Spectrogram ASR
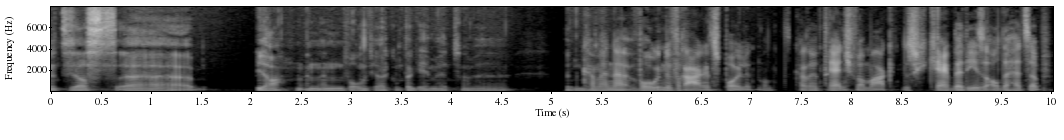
enthousiast. Eh, ja, en, en volgend jaar komt dat game uit. Ik ga mijn eh, volgende vragen spoilen, want ik ga er een treintje van maken. Dus je krijgt bij deze al de heads-up.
